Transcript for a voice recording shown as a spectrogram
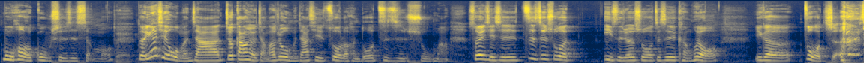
幕后的故事是什么？对对，因为其实我们家就刚刚有讲到，就我们家其实做了很多自制书嘛，所以其实自制书的意思就是说，就是可能会有一个作者，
